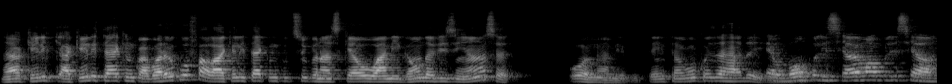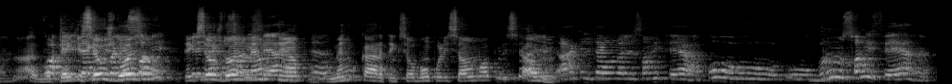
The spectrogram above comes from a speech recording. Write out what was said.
Né? Aquele, aquele técnico, agora eu vou falar, aquele técnico de segurança que é o amigão da vizinhança, pô, meu amigo, tem, tem alguma coisa errada aí. É o bom policial e o mau policial, né? Ah, Pô, tem que ser os dois, tem que ser os dois ao me mesmo ferra. tempo. É. O mesmo cara tem que ser o bom policial e o mau policial. Aí, né? ah, aquele técnico ali só me ferra. Pô, o, o Bruno só me ferra.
